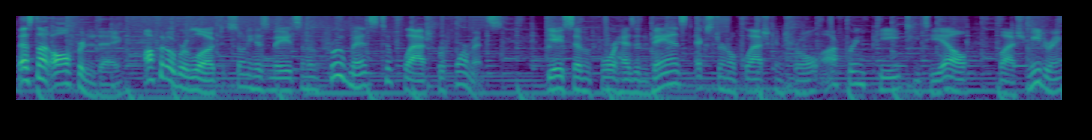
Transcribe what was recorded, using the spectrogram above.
That's not all for today. Often overlooked, Sony has made some improvements to flash performance. The a7 IV has advanced external flash control offering PTTL flash metering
